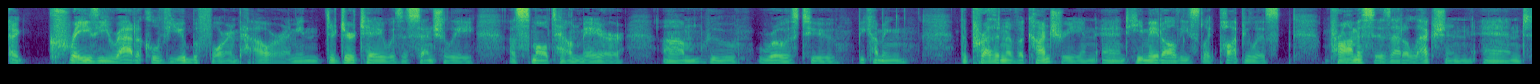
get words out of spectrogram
a crazy radical view before in power. I mean, Duterte was essentially a small town mayor um, who rose to becoming the president of a country, and, and he made all these like populist promises at election, and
